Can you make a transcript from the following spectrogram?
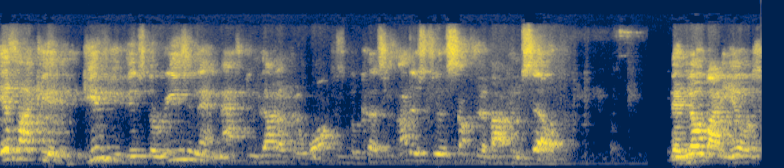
if I could give you this, the reason that Matthew got up and walked is because he understood something about himself that nobody else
